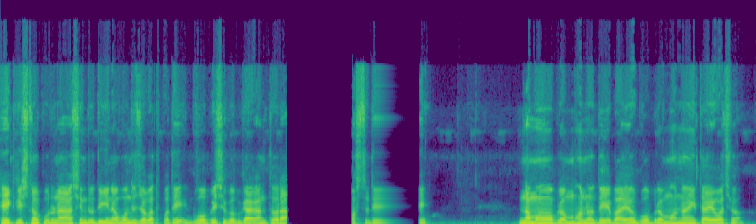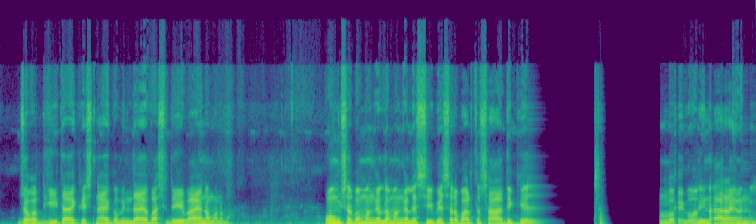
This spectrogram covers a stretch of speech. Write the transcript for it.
হে কৃষ্ণ, করুণা, সিন্ধু দীনবন্ধু জগৎপতে গোপেশু গোপিকাকান্ত নমস্তে নম ব্রহ্মণ দেবায় গোব্রহ্মণ হিতায় বচ জগদ্ধিতায় কৃষ্ণায় গোবিন্দায় বাসুদেবায় নম নম। ওং সর্বমঙ্গল মঙ্গলে শিবে সর্বার্থ সাধিকে গৌরী নারায়ণী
